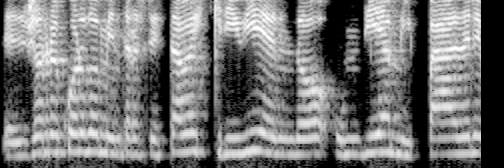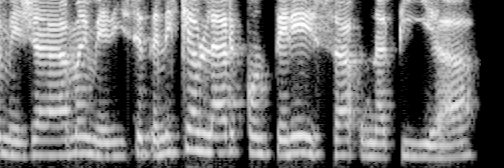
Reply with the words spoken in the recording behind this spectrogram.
Eh, yo recuerdo mientras estaba escribiendo, un día mi padre me llama y me dice, tenés que hablar con Teresa, una tía,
